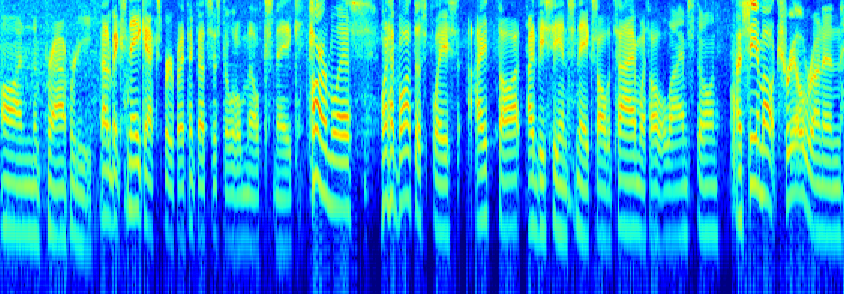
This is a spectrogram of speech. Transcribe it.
on the property. Not a big snake expert, but I think that's just a little milk snake. Harmless. When I bought this place, I thought I'd be seeing snakes all the time with all the limestone. I see them out trail running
